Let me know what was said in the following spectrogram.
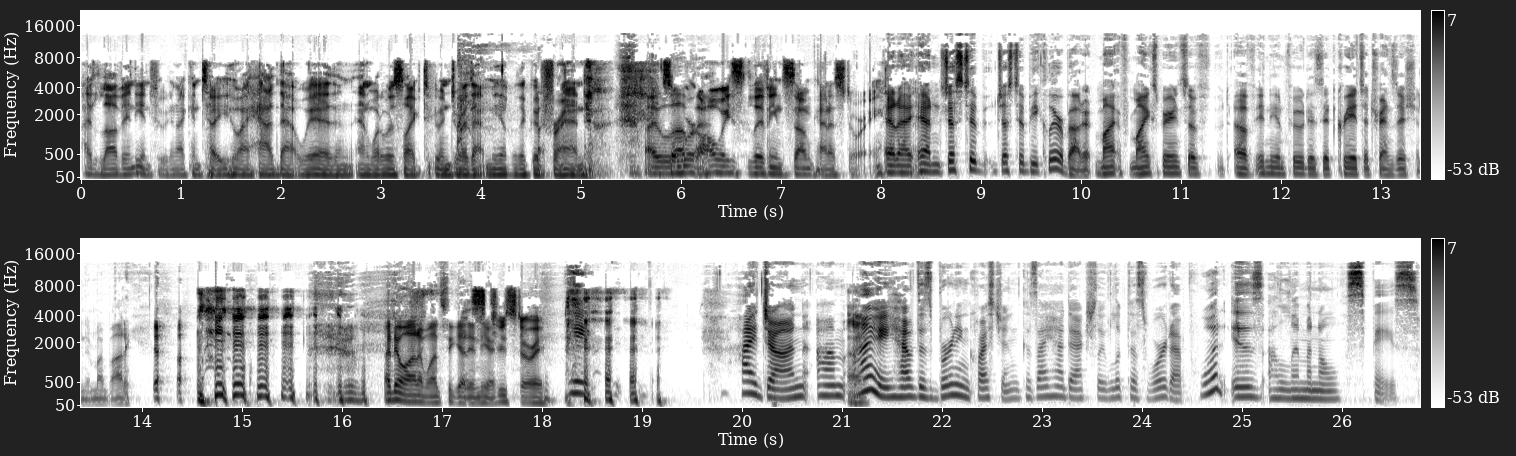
I love Indian food, and I can tell you who I had that with, and, and what it was like to enjoy that meal with a good friend. I so love we're that. always living some kind of story. And I and just to just to be clear about it, my my experience of of Indian food is it creates a transition in my body. I know Anna wants to get It's in here. true story. Hey, hi, John. Um, Hi. I have this burning question because I had to actually look this word up. What is a liminal space?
